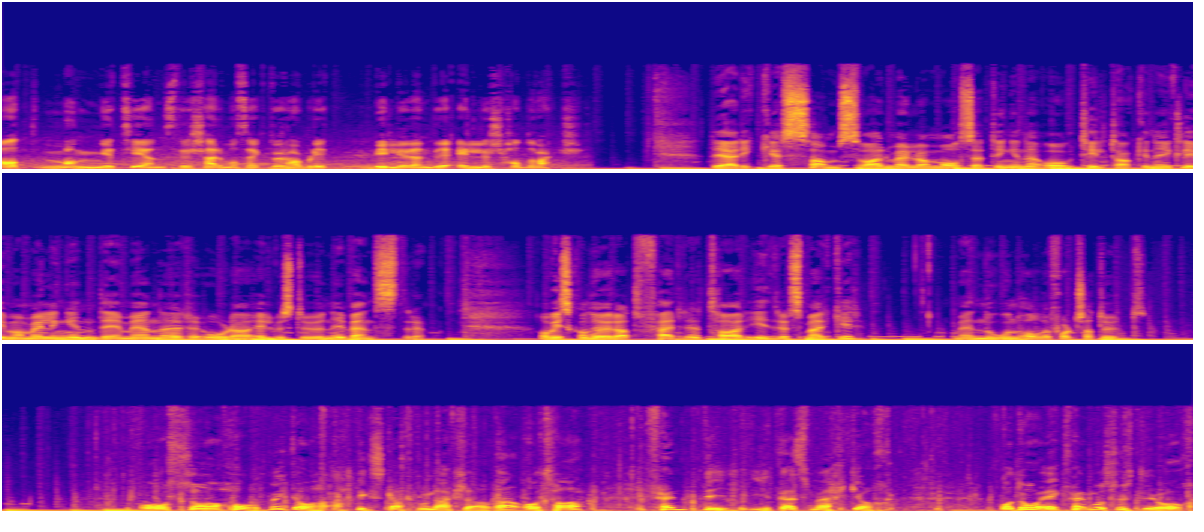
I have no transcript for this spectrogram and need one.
at mange tjenester i skjerma sektor har blitt billigere enn de ellers hadde vært. Det er ikke samsvar mellom målsettingene og tiltakene i klimameldingen. Det mener Ola Elvestuen i Venstre. Og vi skal høre at færre tar idrettsmerker, men noen holder fortsatt ut. Og så håper jeg da at jeg skal kunne klare å ta 50 idrettsmerker. Og da er jeg 75 år.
